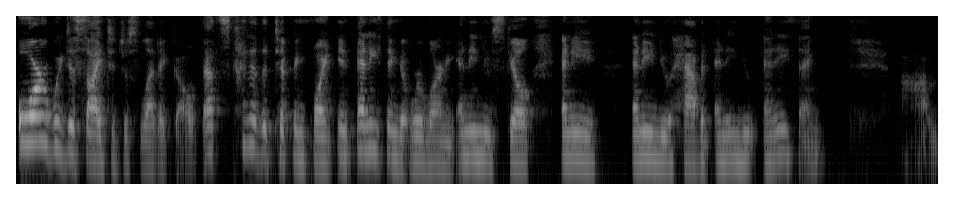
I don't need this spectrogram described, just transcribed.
or we decide to just let it go. That's kind of the tipping point in anything that we're learning, any new skill, any any new habit, any new anything. Um,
